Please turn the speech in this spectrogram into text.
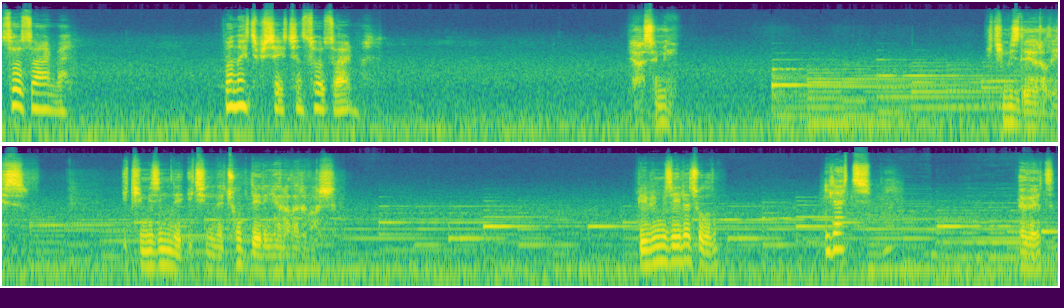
Söz verme. Bana hiçbir şey için söz verme. Yasemin. İkimiz de yaralıyız. İkimizin de içinde çok derin yaraları var. Birbirimize ilaç olalım. İlaç mı? Evet.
